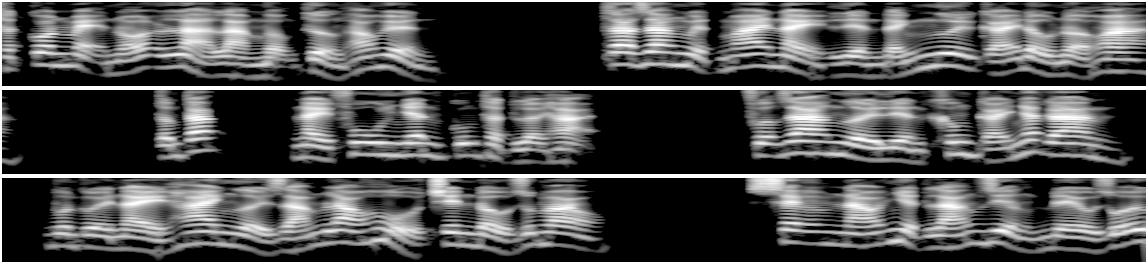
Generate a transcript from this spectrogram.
thật con mẹ nó là làm mộng tưởng háo huyền. Ta Giang Nguyệt Mai này liền đánh ngươi cái đầu nở hoa. Tấm tắc, này phu nhân cũng thật lợi hại. Phượng gia người liền không cái nhát gan, buồn cười này hai người dám lao hổ trên đầu rút mau. Xem náo nhiệt láng giềng đều dỗi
